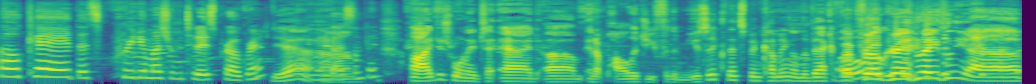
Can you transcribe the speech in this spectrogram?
Okay, that's pretty much of today's program. Yeah. You want to add um, something? I just wanted to add um, an apology for the music that's been coming on the back of our Oh. program lately. Uh,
